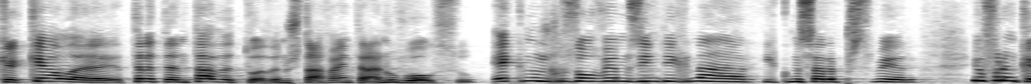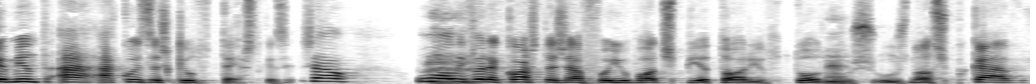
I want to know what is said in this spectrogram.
que aquela tratantada toda nos estava a entrar no bolso, é que nos resolvemos indignar e começar a perceber. Eu, francamente, há, há coisas que eu detesto. Quer dizer, já o Oliveira Costa já foi o bode expiatório de todos os nossos pecados.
